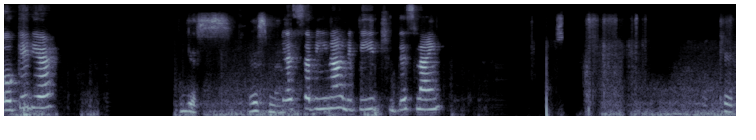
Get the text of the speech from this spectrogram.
okay dear Yes. Yes, ma'am. yes sabina repeat this line Okay.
